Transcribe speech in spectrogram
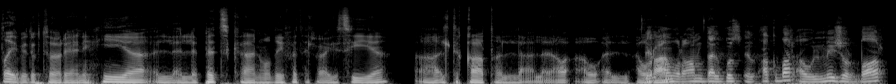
طيب يا دكتور يعني هي ال PET scan وظيفتها الرئيسية آه، التقاط ال- ال- أو الأورام. الأورام ده الجزء الأكبر أو ال major part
